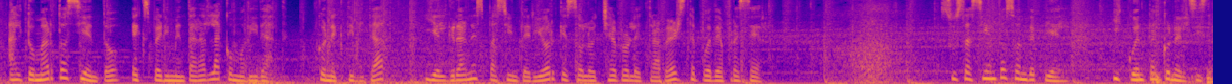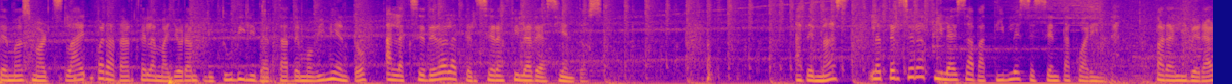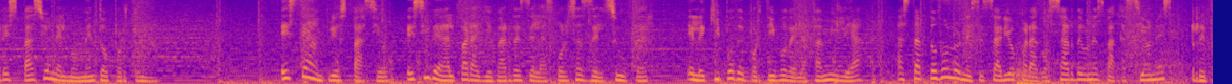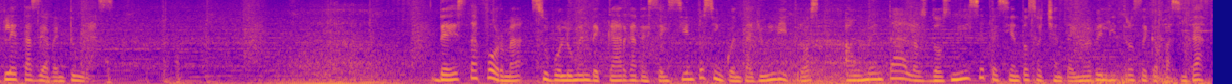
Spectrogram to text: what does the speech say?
Al tomar tu asiento, experimentarás la comodidad conectividad y el gran espacio interior que solo Chevrolet Traverse te puede ofrecer. Sus asientos son de piel y cuentan con el sistema Smart Slide para darte la mayor amplitud y libertad de movimiento al acceder a la tercera fila de asientos. Además, la tercera fila es abatible 60-40 para liberar espacio en el momento oportuno. Este amplio espacio es ideal para llevar desde las bolsas del súper, el equipo deportivo de la familia, hasta todo lo necesario para gozar de unas vacaciones repletas de aventuras. De esta forma, su volumen de carga de 651 litros aumenta a los 2.789 litros de capacidad.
